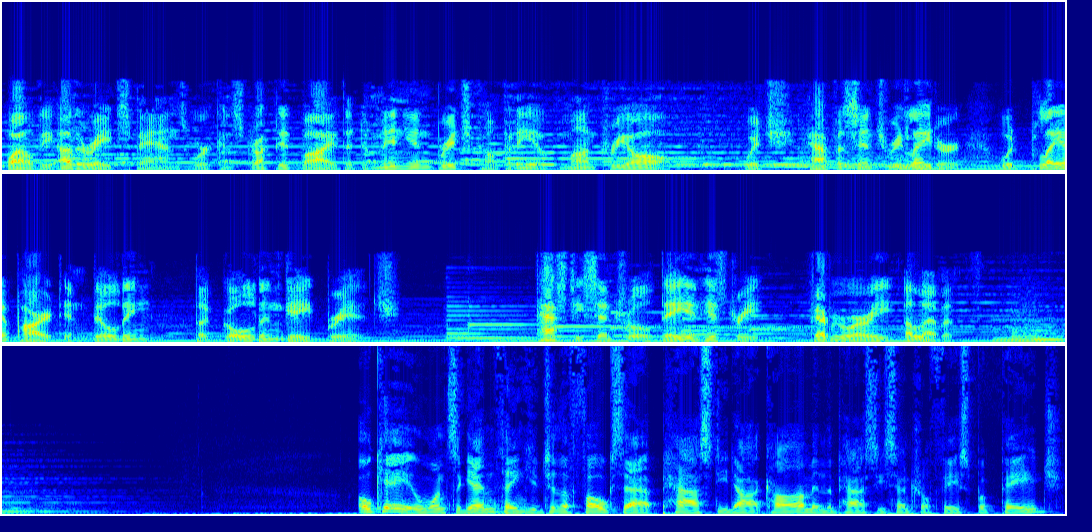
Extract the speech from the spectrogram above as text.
while the other eight spans were constructed by the Dominion Bridge Company of Montreal, which half a century later would play a part in building the Golden Gate Bridge. Pasty Central Day in History, February 11th. Okay, once again, thank you to the folks at pasty.com and the Pasty Central Facebook page.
